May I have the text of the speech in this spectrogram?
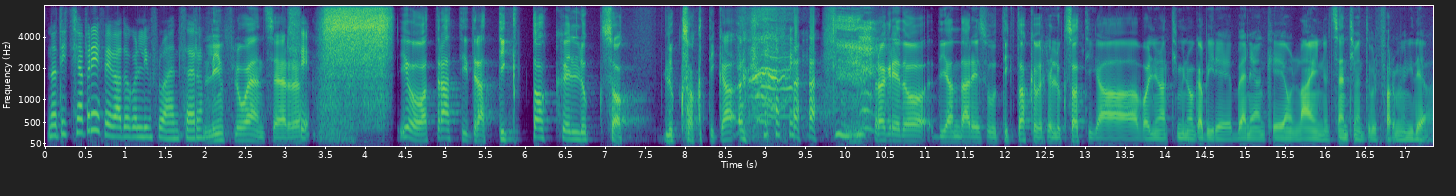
Notizia prefe vado con l'influencer. L'influencer. Sì. Io a tratti tra TikTok e Luxo- Luxottica, però credo di andare su TikTok perché Luxottica voglio un attimino capire bene anche online il sentiment per farmi un'idea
